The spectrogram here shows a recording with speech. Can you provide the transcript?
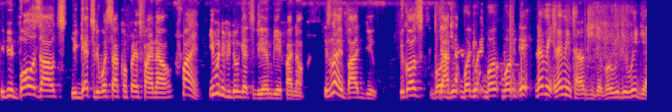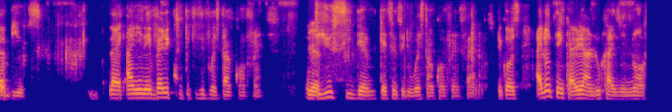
If he balls out, you get to the Western Conference final, fine. Even if you don't get to the NBA final, it's not a bad deal because But, the, but, the, but, but let me let me interrupt you there. But with the way they are built, like and in a very competitive Western Conference, do you see them getting to the Western Conference Finals? Because I don't think Kyrie and Luka is enough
